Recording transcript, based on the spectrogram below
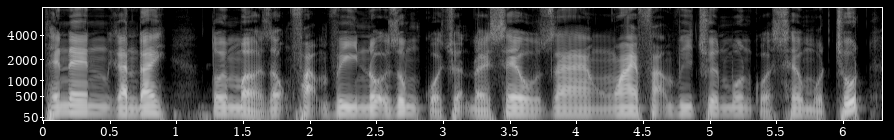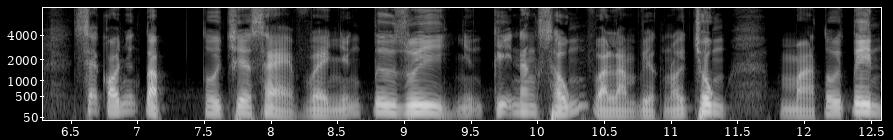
Thế nên gần đây tôi mở rộng phạm vi nội dung của chuyện đời sale ra ngoài phạm vi chuyên môn của sale một chút. Sẽ có những tập tôi chia sẻ về những tư duy, những kỹ năng sống và làm việc nói chung mà tôi tin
